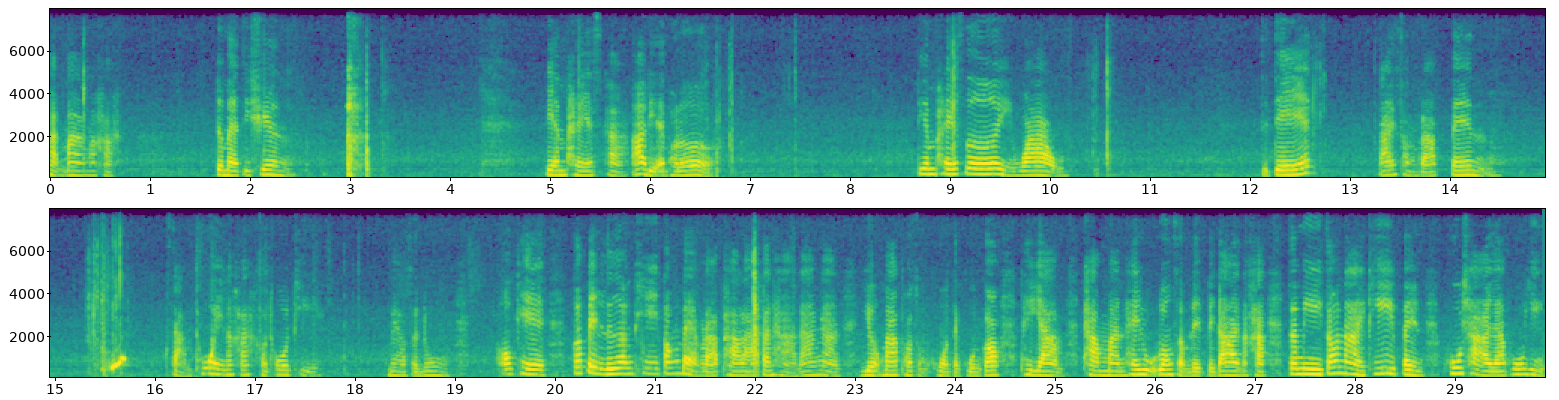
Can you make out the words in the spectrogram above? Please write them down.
หัสมากนะคะ The Magician The Empress ค่ะ อ่า The Emperor The Empress เลย ว้าว The Dead ได้สำรับเป็นสามถ้วยนะคะ ขอโทษที แมวสะดุ้ง โอเค ก็เป็นเรื่องที่ต้องแบกรับภาระปัญหาหน้างาน เยอะมากพอสมควร แต่คุณก็พยายามทำมันให้ลุล่วงสำเร็จไปได้นะคะ จะมีเจ้านายที่เป็นผู้ชายและผู้หญิง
